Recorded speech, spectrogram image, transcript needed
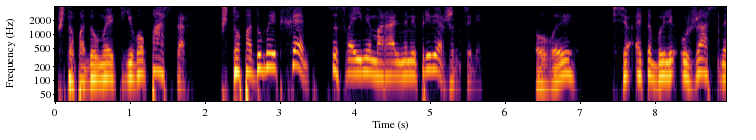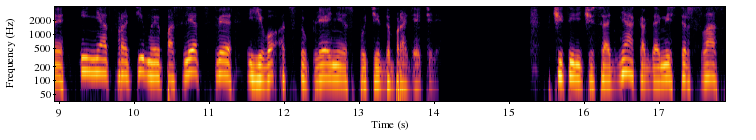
Что подумает его пастор? Что подумает Хэнд со своими моральными приверженцами? Увы, все это были ужасные и неотвратимые последствия его отступления с пути добродетели. В четыре часа дня, когда мистер Слас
